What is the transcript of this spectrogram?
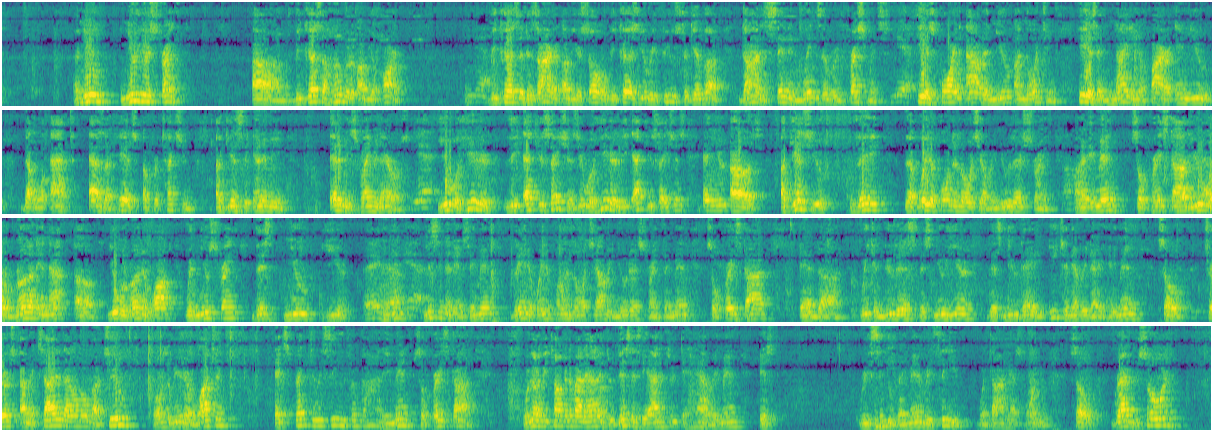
a new New Year's strength. Um, because the hunger of your heart Yeah. because the desire of your soul, because you refuse to give up, God is sending winds of refreshments. Yes. He is pouring out a new anointing. He is igniting a fire in you that will act as a hedge of protection against the enemy, enemy's flaming arrows. Yes. You will hear the accusations. You will hear the accusations and you uh, against you. They that wait upon the Lord shall renew their strength. Amen. So praise God. You will run and not. Uh, you will run and walk with new strength this new year. Amen. Yeah. Listen to this. Amen. They that wait upon the Lord shall renew their strength. Amen. So praise God. And uh, we can do this this new year, this new day, each and every day. Amen. So, church, I'm excited. I don't know about you. Those of you that are watching, expect to receive from God. Amen. So praise God. We're going to be talking about attitude. This is the attitude to have. Amen. Is receive. Amen. Receive what God has for you. So grab your sword.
